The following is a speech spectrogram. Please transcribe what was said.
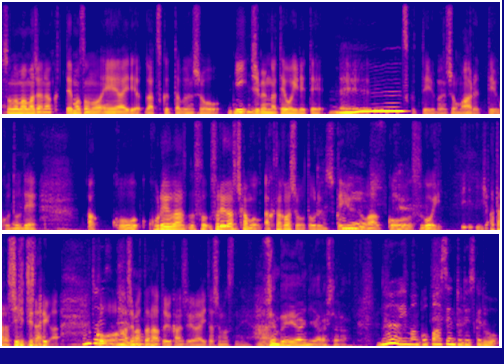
そのままじゃなくてもその AI が作った文章に自分が手を入れて、えー作っている文章もあるっていうことで。あこうこれはそそれがしかも芥川賞を取るっていうのはこうすごい新しい時代が本当ですね。こう始まったなという感じがいたしますね。はい。全部 AI にやらしたら。ねえ今5%ですけど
